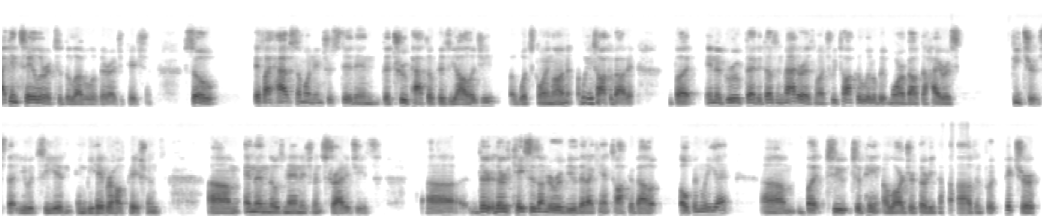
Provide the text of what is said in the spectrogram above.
I can tailor it to the level of their education. So if I have someone interested in the true pathophysiology of what's going on, we talk about it. But in a group that it doesn't matter as much, we talk a little bit more about the high risk features that you would see in, in behavioral health patients. Um, and then those management strategies. Uh, there, there are cases under review that I can't talk about openly yet. Um, but to, to paint a larger 30,000 foot picture,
